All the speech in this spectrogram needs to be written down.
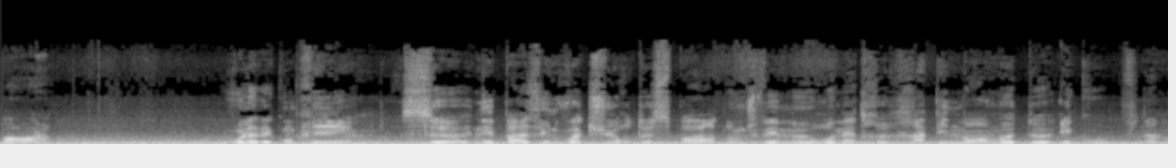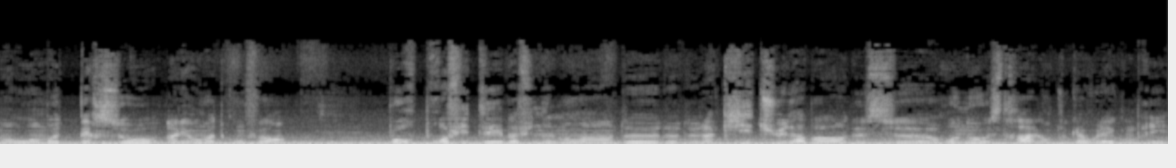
Bon voilà. Vous l'avez compris, ce n'est pas une voiture de sport, donc je vais me remettre rapidement en mode éco finalement, ou en mode perso, allez en mode confort, pour profiter bah, finalement hein, de, la quiétude à bord de ce Renault Austral, en tout cas vous l'avez compris,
